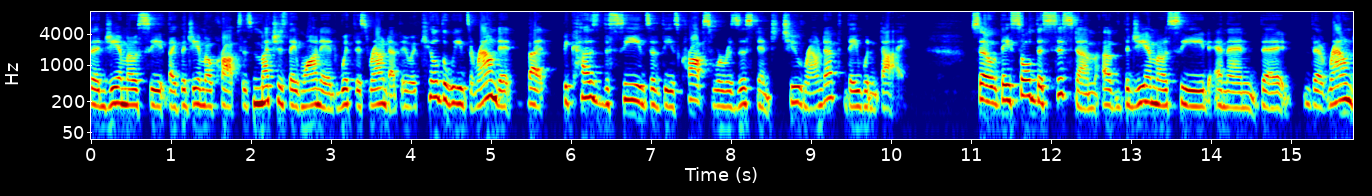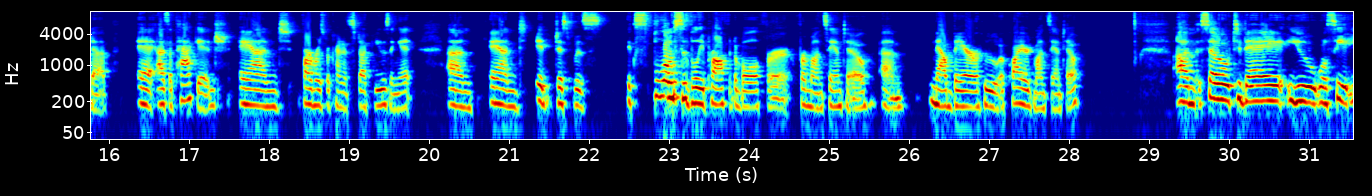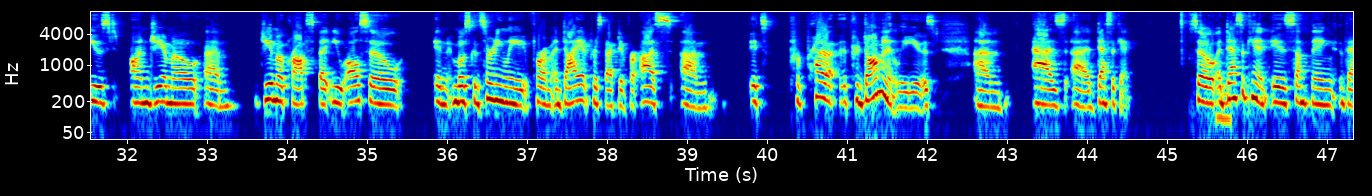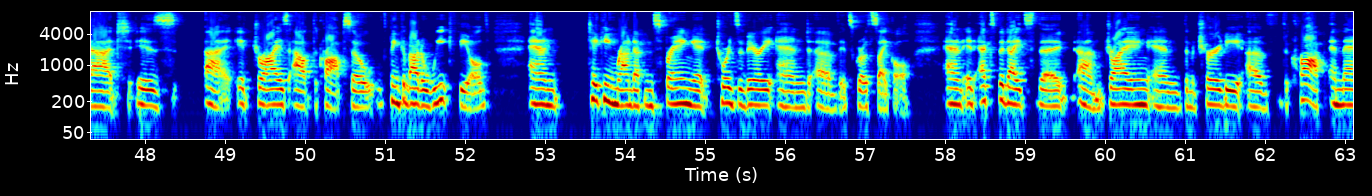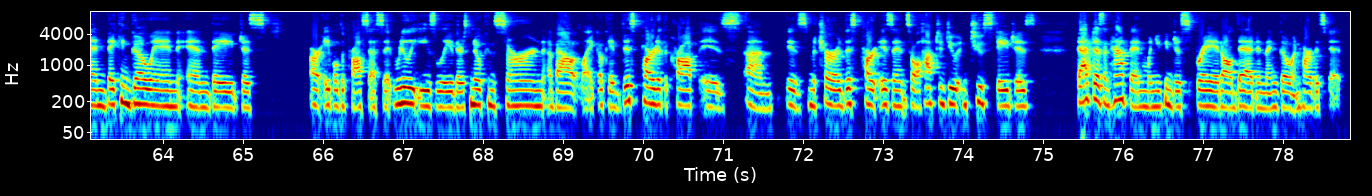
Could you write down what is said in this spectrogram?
the GMO seed, like the GMO crops, as much as they wanted with this Roundup. It would kill the weeds around it, but because the seeds of these crops were resistant to Roundup, they wouldn't die. So they sold the system of the GMO seed and then the the Roundup as a package, and farmers were kind of stuck using it. Um, and it just was explosively profitable for for Monsanto. Um, now Bayer, who acquired Monsanto. Um, so today you will see it used on GMO um, GMO crops, but you also, and most concerningly, from a diet perspective for us, um, it's pre- predominantly used um, as a desiccant. So a mm. desiccant is something that is uh, it dries out the crop. So think about a wheat field and taking Roundup and spraying it towards the very end of its growth cycle. And it expedites the um, drying and the maturity of the crop. And then they can go in and they just are able to process it really easily. There's no concern about like, okay, this part of the crop is um, is mature, this part isn't. So I'll have to do it in two stages that doesn't happen when you can just spray it all dead and then go and harvest it.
